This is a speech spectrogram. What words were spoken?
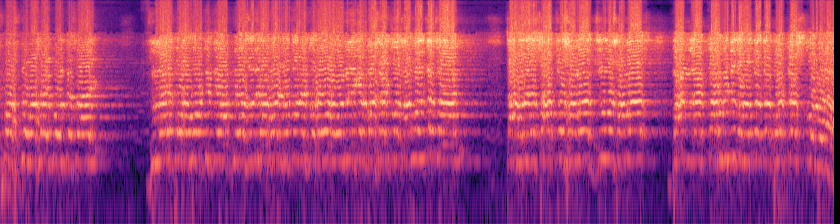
স্পষ্ট ভাষায় বলতে চাই, জুলাই পরবর্তীতে আপনারা যদি আবার নতুন করে আওয়ামী লীগের ভাষায় কথা বলতে চান তাহলে ছাত্র সমাজ যুব সমাজ বাংলার তাওহিদ জনতা বরদাস্ত না।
